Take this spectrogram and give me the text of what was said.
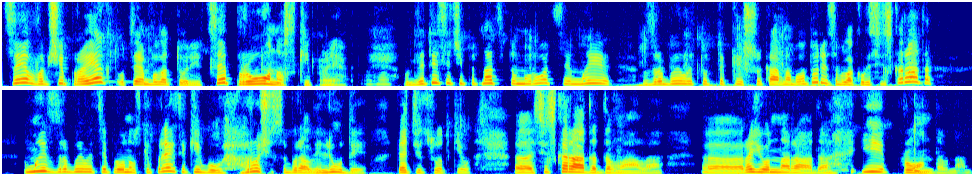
Це взагалі проєкт у цій амбулаторії, це проновський проєкт. У 2015 році ми зробили тут такий шикарна амбулаторія, це була колись сільська рада. Ми зробили цей проновський проєкт, який був, гроші збирали люди 5%, е, сільська рада давала, е, районна рада і ПРОН дав нам.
